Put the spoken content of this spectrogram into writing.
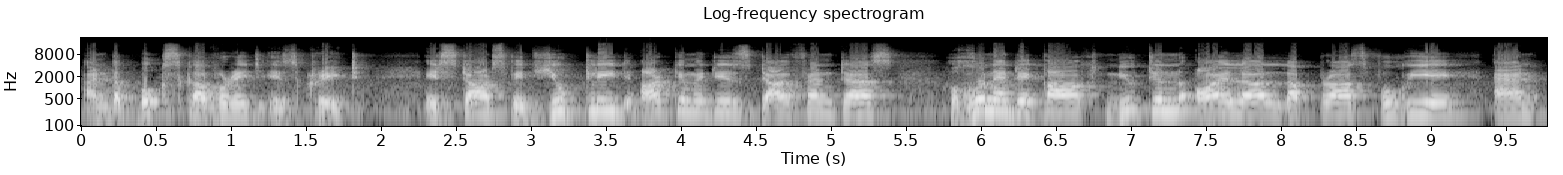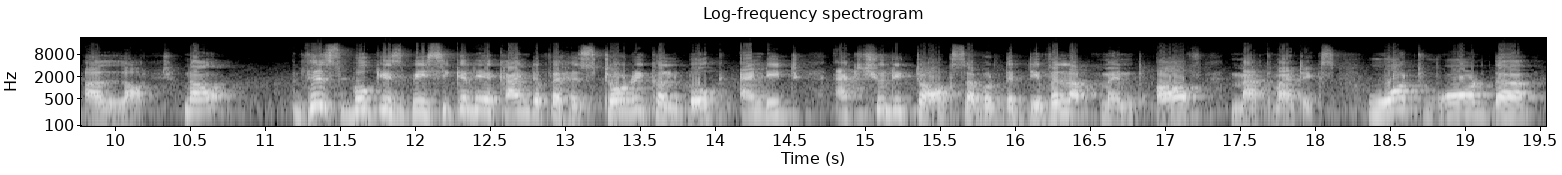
and the book's coverage is great. It starts with Euclid, Archimedes, Diophantus, René Descartes, Newton, Euler, Laplace, Fourier and a lot. Now, this book is basically a kind of a historical book and it actually talks about the development of mathematics. What were the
